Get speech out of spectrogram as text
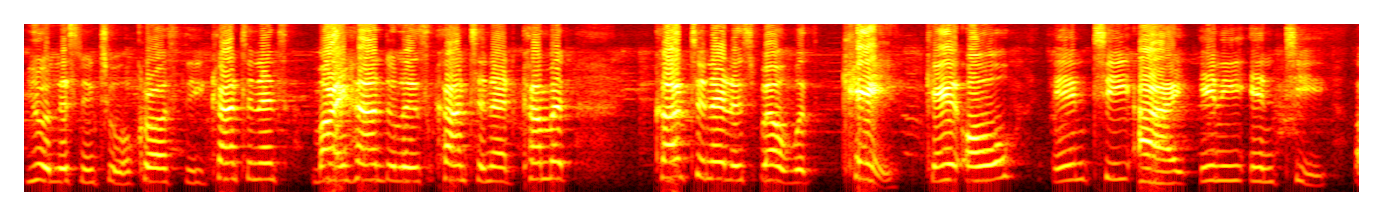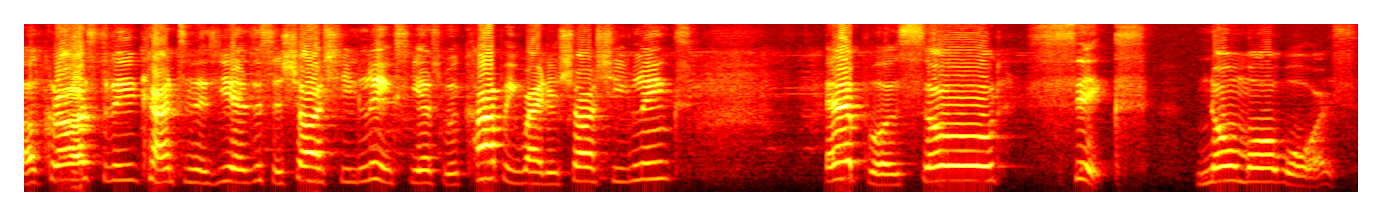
You're listening to Across the Continents. My handle is Continent Comet. Continent is spelled with K. K O N T I N E N T. Across three continents. Yes, this is Shashi Links. Yes, we're copyrighted Shashi Links. Episode 6. No more wars.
